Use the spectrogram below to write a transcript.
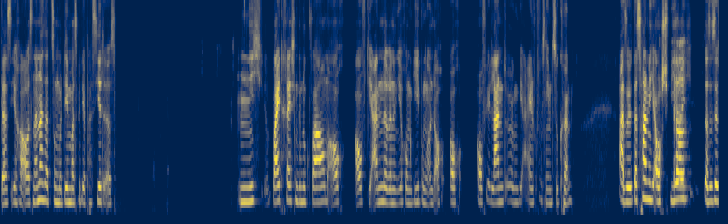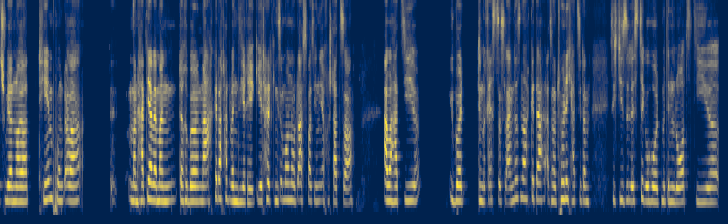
dass ihre Auseinandersetzung mit dem, was mit ihr passiert ist, nicht weitreichend genug war, um auch auf die anderen in ihrer Umgebung und auch, auch auf ihr Land irgendwie Einfluss nehmen zu können. Also das fand ich auch schwierig. Ja. Das ist jetzt schon wieder ein neuer Themenpunkt, aber äh, man hat ja, wenn man darüber nachgedacht hat, wenn sie reagiert hat, ging es immer nur das, was sie in ihrer Stadt sah. Aber hat sie über den Rest des Landes nachgedacht? Also natürlich hat sie dann sich diese Liste geholt mit den Lords, die äh,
